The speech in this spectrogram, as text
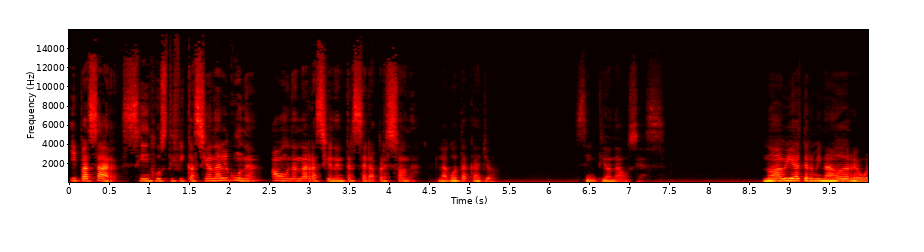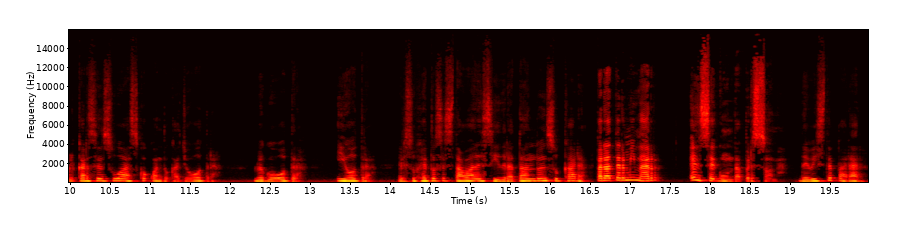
Y pasar, sin justificación alguna, a una narración en tercera persona. La gota cayó sintió náuseas. No había terminado de revolcarse en su asco cuando cayó otra, luego otra y otra. El sujeto se estaba deshidratando en su cara, para terminar en segunda persona. Debiste parar.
